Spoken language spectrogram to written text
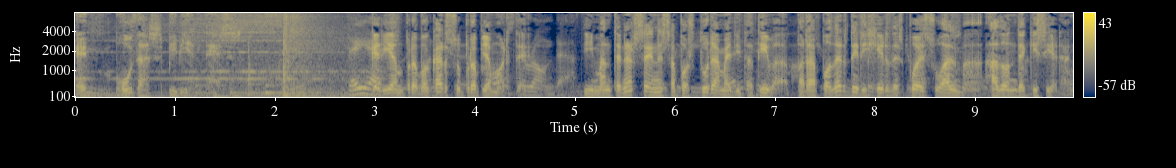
en Budas vivientes. Querían provocar su propia muerte y mantenerse en esa postura meditativa para poder dirigir después su alma a donde quisieran.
